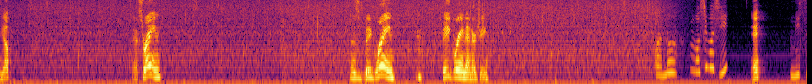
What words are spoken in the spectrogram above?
Yep. That's rain. That's big rain. big rain energy. あのもしもし Eh? ミス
